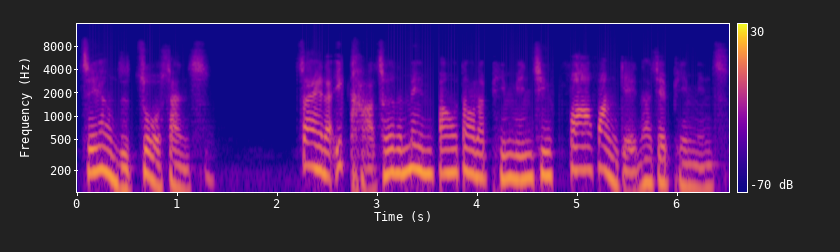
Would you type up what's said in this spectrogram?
这样子做善事，载了一卡车的面包到了贫民区，发放给那些贫民吃。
